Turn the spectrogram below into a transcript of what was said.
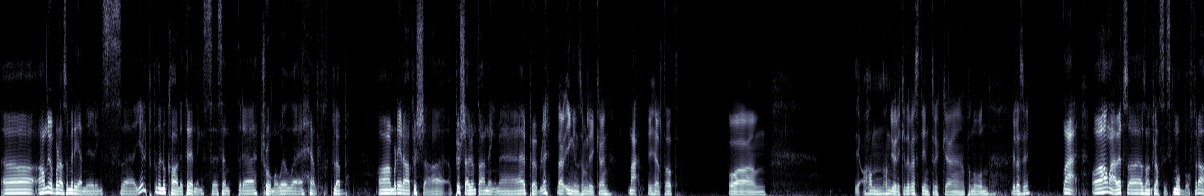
Uh, han jobber da som rengjøringshjelp på det lokale treningssenteret Tromawill Health Club. Og han blir da pusha, pusha rundt av en gjeng med pøbler. Det er jo ingen som liker han Nei. i hele tatt. Og um, ja, han, han gjør ikke det beste inntrykket på noen, vil jeg si. Nei. Og han er jo et så, sånn klassisk mobbeoffer, da.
